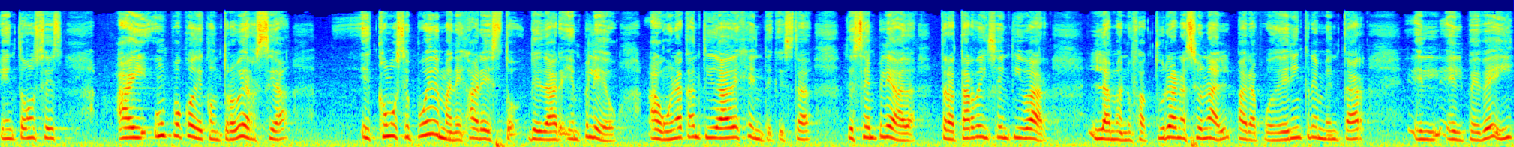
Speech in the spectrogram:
Entonces, hay un poco de controversia cómo se puede manejar esto de dar empleo a una cantidad de gente que está desempleada, tratar de incentivar la manufactura nacional para poder incrementar el, el PBI,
